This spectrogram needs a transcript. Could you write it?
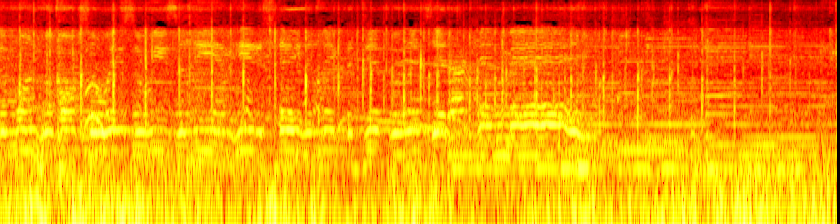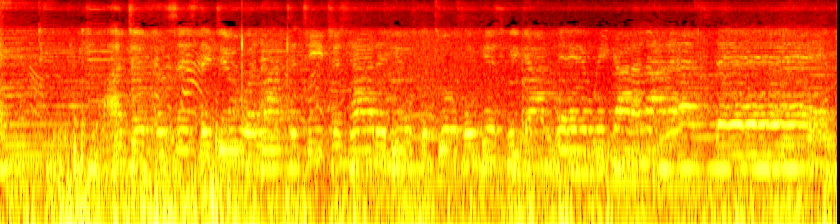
Someone who walks away so easily. I'm here to stay and make the difference that I can make. Our differences, they do a lot to teach us how to use the tools and gifts we got here. We got a lot at stake.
